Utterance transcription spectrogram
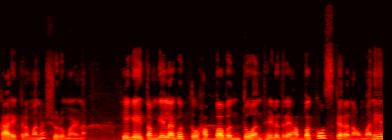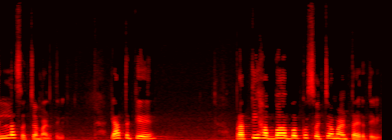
ಕಾರ್ಯಕ್ರಮನ ಶುರು ಮಾಡೋಣ. ಹೇಗೆ ತಮಗೆಲ್ಲ ಗೊತ್ತು, ಹಬ್ಬ ಬಂತು ಅಂತ ಹೇಳಿದ್ರೆ ಹಬ್ಬಕ್ಕೋಸ್ಕರ ನಾವು ಮನೆಯೆಲ್ಲ ಸ್ವಚ್ಛ ಮಾಡ್ತೀವಿ. ಯಾತಕ್ಕೆ? ಪ್ರತಿ ಹಬ್ಬ ಹಬ್ಬಕ್ಕೂ ಸ್ವಚ್ಛ ಮಾಡ್ತಾ ಇರ್ತೀವಿ.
